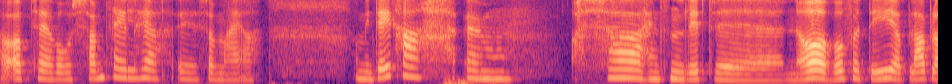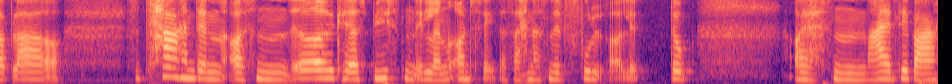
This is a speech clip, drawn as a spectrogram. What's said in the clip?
og optager vores samtale her, øh, som mig og, og min date har. Øhm, og så er han sådan lidt, øh, nå, hvorfor det, og bla bla bla, og så tager han den, og sådan, øh, kan jeg spise den, et eller andet åndssvagt. Altså, han er sådan lidt fuld og lidt dum. Og jeg er sådan, nej, det er bare,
